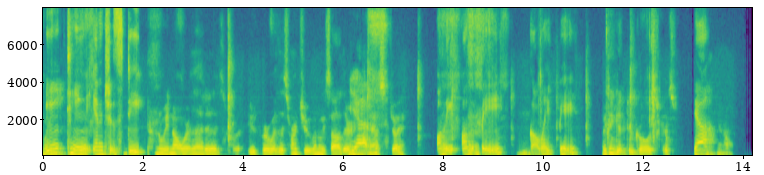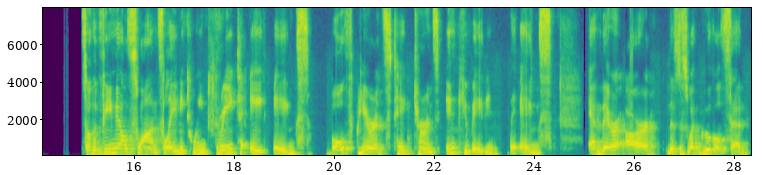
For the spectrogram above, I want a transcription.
We, 18 inches deep. we know where that is. You were with us, weren't you, when we saw their Yes. nest, Joy? On the on the bay, Mhm. Gull Lake Bay. We didn't get too close because, Yeah. you know, So the female swans lay between three to eight eggs. Both parents take turns incubating the eggs. And there are, this is what Google said,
